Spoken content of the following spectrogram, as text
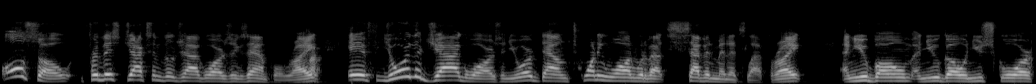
also for this Jacksonville Jaguars example, right? If you're the Jaguars and you're down 21 with about seven minutes left, right? And you boom and you go and you score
